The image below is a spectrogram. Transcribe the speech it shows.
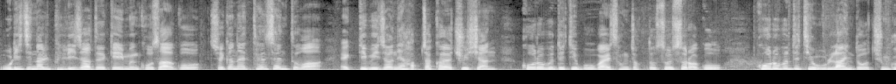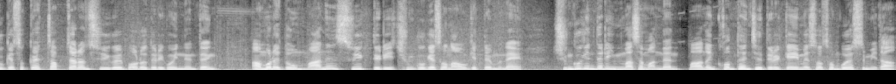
오리지널 블리자드 게임은 고사하고 최근에 텐센트와 액티비전이 합작하여 출시한 콜 오브 듀티 모바일 성적도 쏠쏠하고 콜 오브 듀티 온라인도 중국에서 꽤 짭짤한 수익을 벌어들이고 있는 등 아무래도 많은 수익들이 중국에서 나오기 때문에 중국인들의 입맛에 맞는 많은 컨텐츠들을 게임에서 선보였습니다.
